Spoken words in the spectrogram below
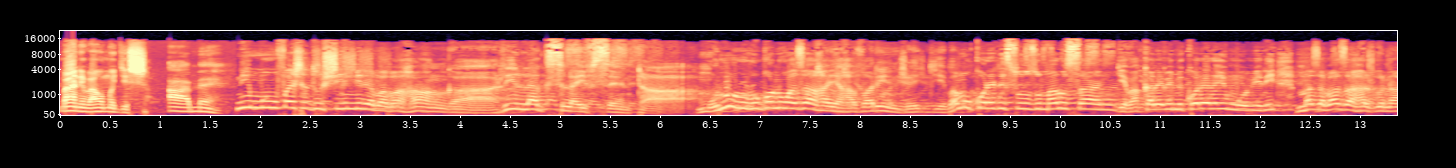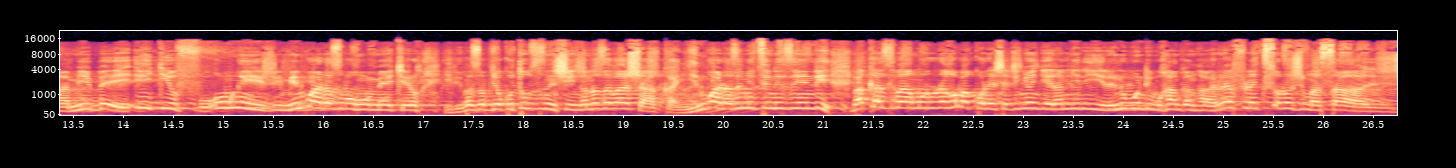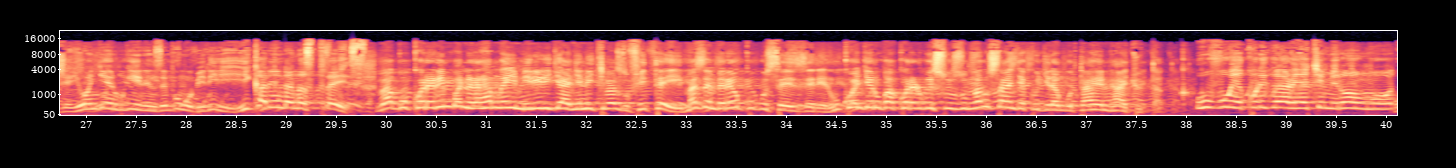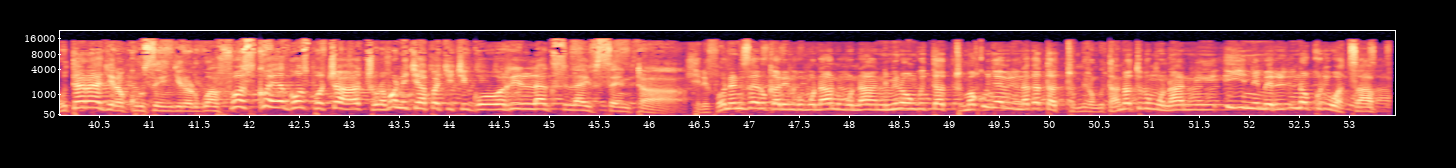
Bane baho umugisha. Amen. Nimumfashe dushimire aba bahanga relax life center. Muri uru rugo n'uwazahaye hava ari injege bamukorera isuzuma rusange bakareba imikorere y'umubiri maze abazahajwe na amibe igifu umwijima indwara z'ubuhumekero ibibazo byo kutuzuza inshingano z'abashakanye indwara z'imitsi n'izindi bakazibamururaho bakoresheje inyongeramirire n'ubundi buhanga nka reflexology massage. Yongera ubwirinzi bw'umubiri ikarinda na stress. Bagukorera imbonerahamwe imbonerahamwe y'imirire ijyanye n'ikibazo ufite maze mbere yo kugusezerera ukongera ugakorerwa isuzumwa rusange kugira ngo utahe ntacyo utaka. Uvuye kuri gare ya kimironko utaragera ku rusengero rwa fosikoye gosipo cacu urabona icyapa cy'ikigo rilagisi layifu senta telefone ni zeru karindwi umunani umunani mirongo itatu makumyabiri na gatatu mirongo itandatu n'umunani iyi nimero iri no kuri watsapu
